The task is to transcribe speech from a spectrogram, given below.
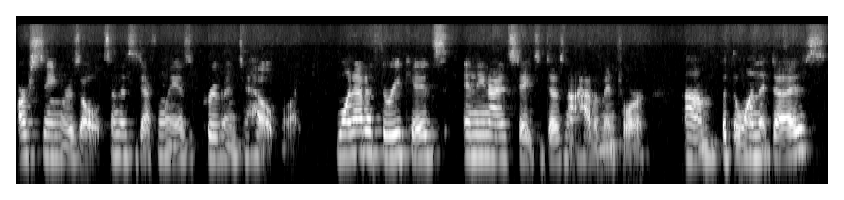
are seeing results, and this definitely is proven to help. Like, one out of three kids in the United States does not have a mentor, um, but the one that does,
